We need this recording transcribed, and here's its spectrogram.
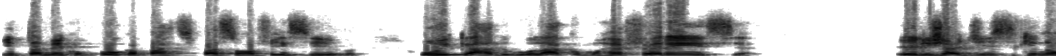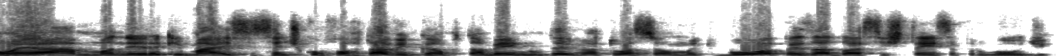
e também com pouca participação ofensiva. O Ricardo Goulart, como referência, ele já disse que não é a maneira que mais se sente confortável em campo. Também não teve uma atuação muito boa, apesar da assistência para o gol de,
